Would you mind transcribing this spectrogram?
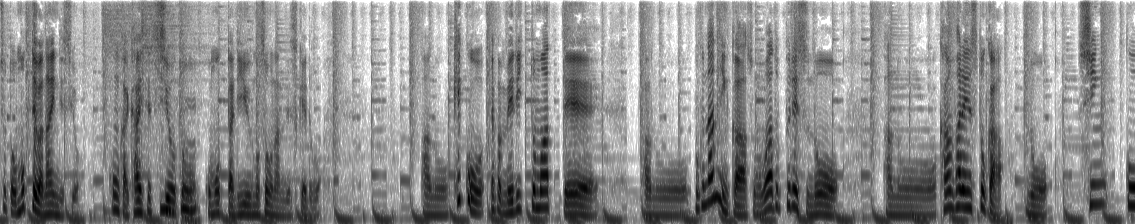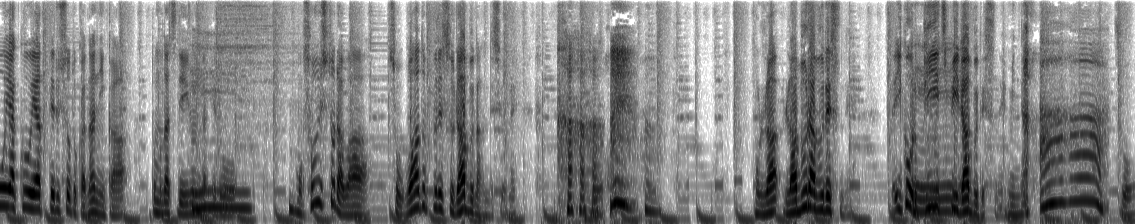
ちょっと思ってはないんですよ。今回解説しようと思った理由もそうなんですけど、あの、結構やっぱメリットもあって、あの、僕何人かそのワードプレスの、あの、カンファレンスとかの進行役をやってる人とか何人か友達でいるんだけど、もうそういう人らは、そう、ワードプレスラブなんですよね。もうララブラブですね。イコール PHP ラブですね、みんな。あそう。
